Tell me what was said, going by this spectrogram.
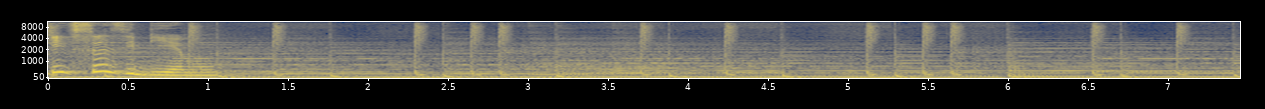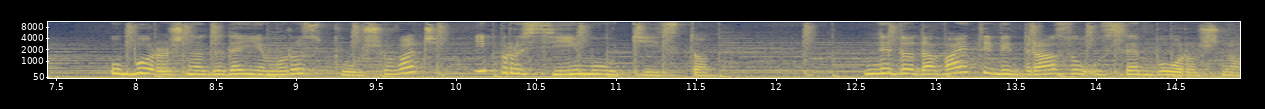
І все зіб'ємо. У борошно додаємо розпушувач і просіємо у тісто. Не додавайте відразу усе борошно.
